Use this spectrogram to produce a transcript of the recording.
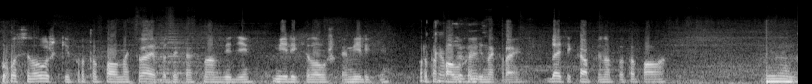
После ловушки протопал на край, БДК к нам веди. Милики ловушка, милики. Протопал Капли уходи дайте. на край. Дайте каплю на протопала. Не надо.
